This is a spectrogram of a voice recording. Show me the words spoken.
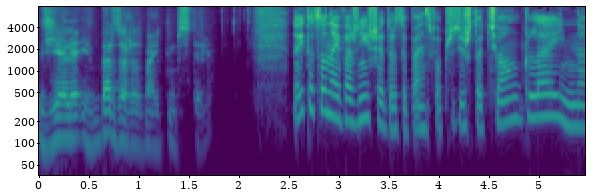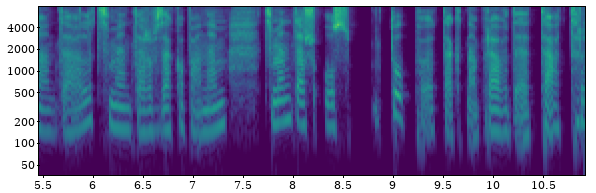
wiele i w bardzo rozmaitym stylu. No i to, co najważniejsze, drodzy Państwo, przecież to ciągle i nadal cmentarz w Zakopanem, cmentarz u stóp tak naprawdę Tatr.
